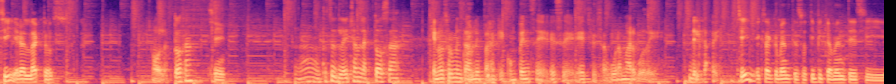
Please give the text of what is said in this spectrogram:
Sí, era lactos. ¿O lactosa? Sí. No, entonces le echan lactosa que no es fermentable para que compense ese, ese sabor amargo de, del café. Sí, exactamente. Eso típicamente si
